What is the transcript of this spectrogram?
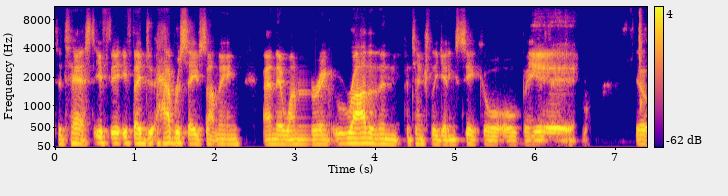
to test if they, if they do have received something and they're wondering rather than potentially getting sick or, or being yeah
